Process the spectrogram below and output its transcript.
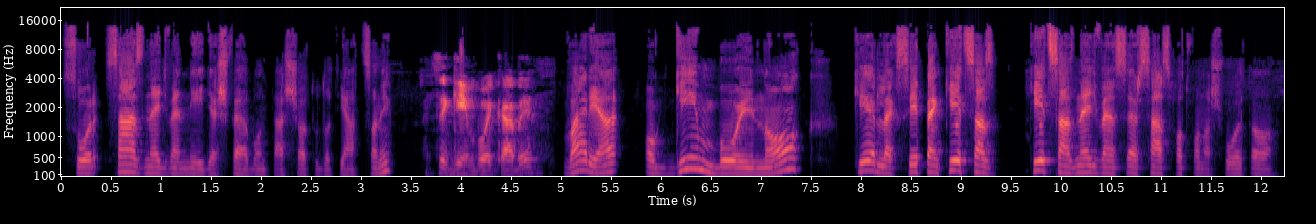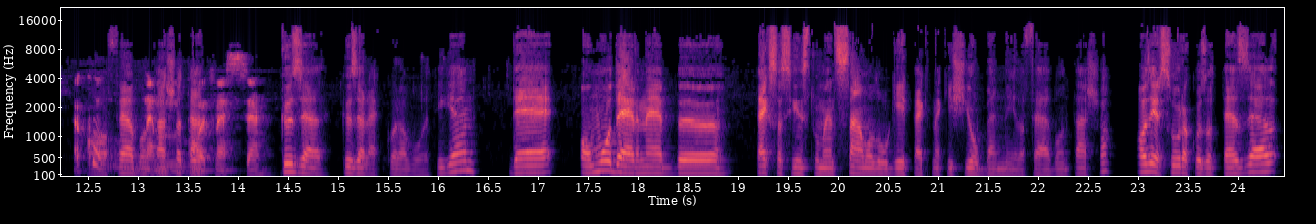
szor 144-es felbontással tudott játszani. Ez egy Game Boy kb. Várjál, a Game Boy-nak kérlek szépen 200, 240x160-as volt a, Akkor a felbontása, nem volt messze. közel, közel ekkora volt, igen, de a modernebb Texas Instruments számológépeknek is jobb ennél a felbontása. Azért szórakozott ezzel,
